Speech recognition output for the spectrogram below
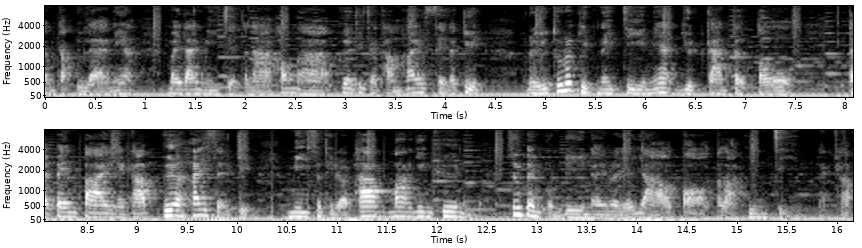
กำกับดูแลเนี่ยไม่ได้มีเจตนาเข้ามาเพื่อที่จะทำให้เศรษฐกิจ หรือธุรกิจในจีนเนี่ยหยุดการเติบโต แต่เป็นไปนะครับเพื่อให้เศรษฐกิจมีเสถียรภาพมากยิ่งขึ้น ซึ่งเป็นผลดีในระยะยาวต่อตลาดหุ้นจีนนะครับ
